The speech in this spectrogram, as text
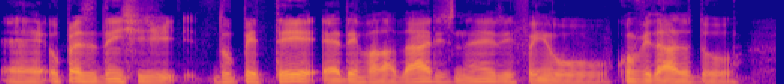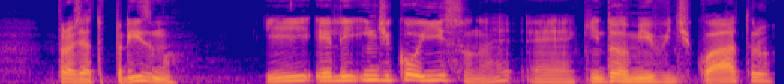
é, o presidente do PT, Éden Valadares, né? Ele foi o convidado do projeto Prisma e ele indicou isso, né? É, que em 2024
